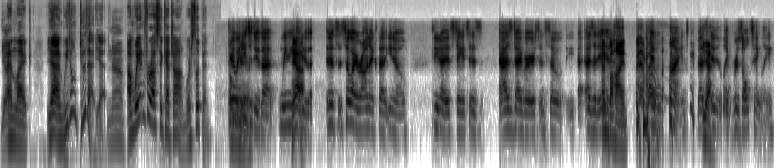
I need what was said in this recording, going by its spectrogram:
Yeah. And like yeah, and we don't do that yet. No. I'm waiting for us to catch on. We're slipping. Yeah, we here. need to do that. We need yeah. to do that. And it's so ironic that you know the United States is as diverse and so as it is and behind and behind. That's yeah. It, like resultingly.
